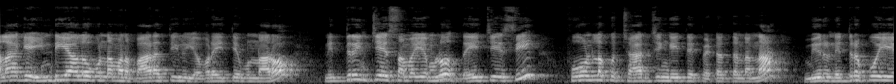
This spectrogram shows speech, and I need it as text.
అలాగే ఇండియాలో ఉన్న మన భారతీయులు ఎవరైతే ఉన్నారో నిద్రించే సమయంలో దయచేసి ఫోన్లకు ఛార్జింగ్ అయితే పెట్టద్దన్నా మీరు నిద్రపోయే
